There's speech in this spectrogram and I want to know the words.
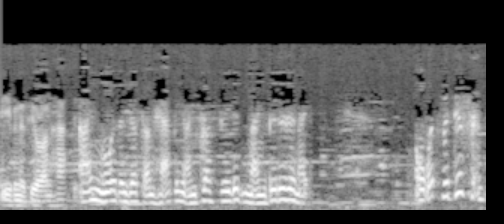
Even if you're unhappy. I'm more than just unhappy. I'm frustrated and I'm bitter and I. Oh, what's the difference?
